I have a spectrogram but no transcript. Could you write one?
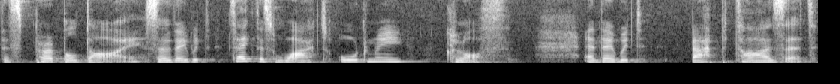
this purple dye. So they would take this white ordinary cloth, and they would baptize it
